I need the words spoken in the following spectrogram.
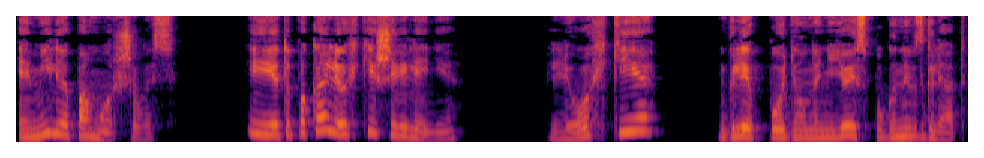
Эмилия поморщилась. И это пока легкие шевеления. Легкие? Глеб поднял на нее испуганный взгляд.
